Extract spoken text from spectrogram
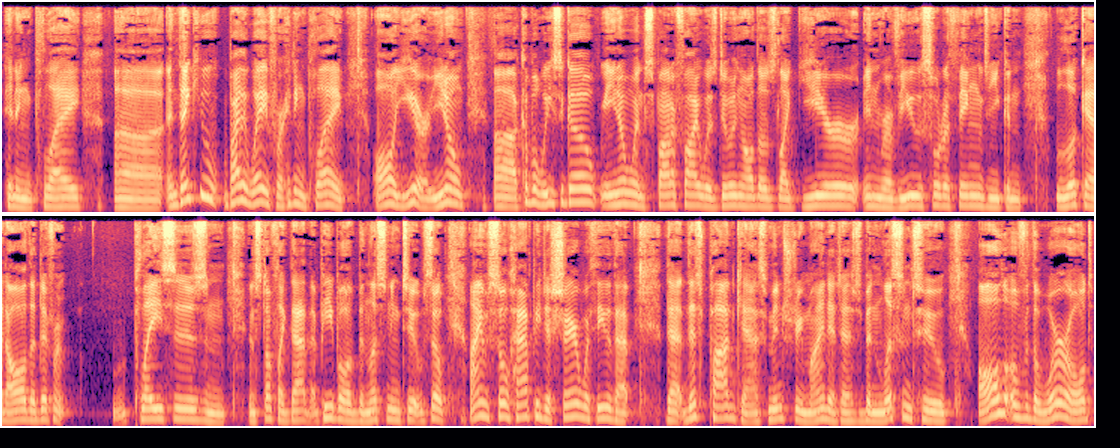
hitting play. Uh, and thank you, by the way, for hitting play all year. You know, uh, a couple weeks ago, you know, when Spotify was doing all those like year in review sort of things and you can look at all the different places and, and stuff like that that people have been listening to. So I am so happy to share with you that that this podcast, Ministry Minded, has been listened to all over the world,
